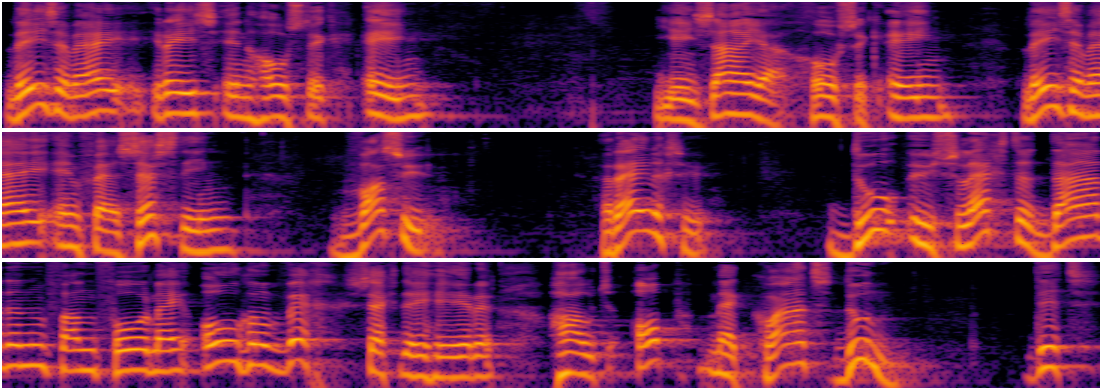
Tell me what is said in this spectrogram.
lezen wij reeds in hoofdstuk 1, Jezaja hoofdstuk 1, lezen wij in vers 16, was u, reinigt u, doe uw slechte daden van voor mijn ogen weg, zegt de Heer, houd op met kwaad doen. Dit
